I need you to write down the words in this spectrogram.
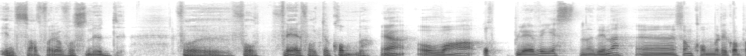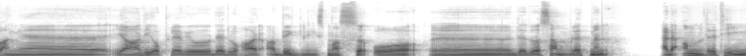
innsats for å få snudd få folk, flere folk til å komme. Ja, og hva opplever gjestene dine eh, som kommer til Koppang? Eh, ja, de opplever jo det du har av bygningsmasse og eh, det du har samlet. men er det andre ting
